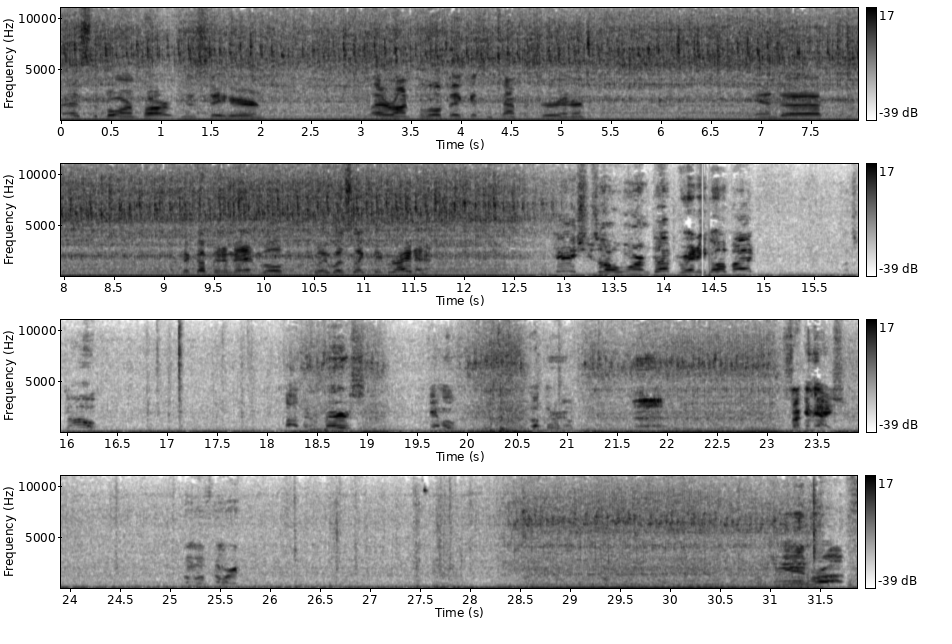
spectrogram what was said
That's the boring part. We're gonna sit here and let her run for a little bit, get some temperature in her. And uh, I'll up in a minute. We'll show you what it's like take a ride in it. Okay, she's all warmed up. You ready to go, bud? Let's go. Pop in reverse. Can't move. Oh, there we go. Uh, stuck in the ice. Don't move, don't worry. And we're off.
